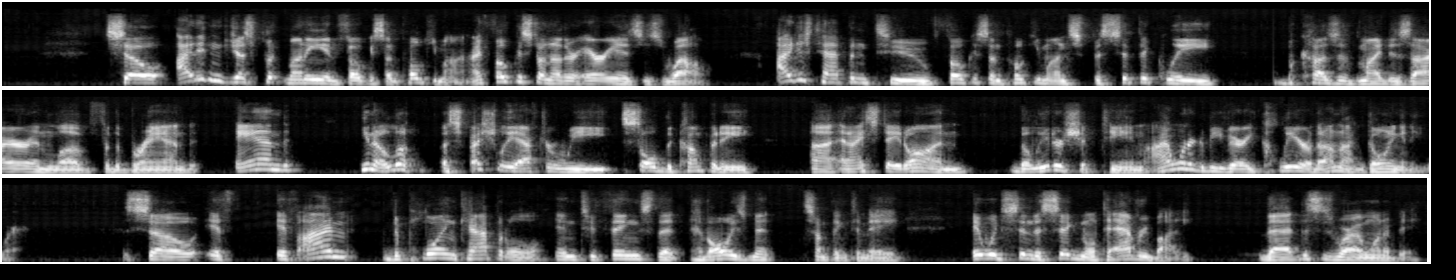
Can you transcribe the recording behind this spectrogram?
So I didn't just put money and focus on Pokemon. I focused on other areas as well. I just happened to focus on Pokemon specifically because of my desire and love for the brand. And, you know, look, especially after we sold the company uh, and I stayed on the leadership team, I wanted to be very clear that I'm not going anywhere. So if if I'm deploying capital into things that have always meant something to me, it would send a signal to everybody that this is where I want to be.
